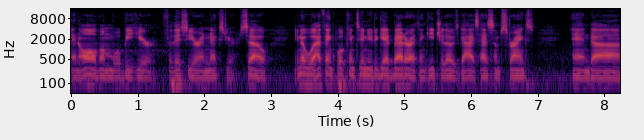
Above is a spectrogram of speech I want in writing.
and all of them will be here for this year and next year. So, you know, I think we'll continue to get better. I think each of those guys has some strengths, and uh,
